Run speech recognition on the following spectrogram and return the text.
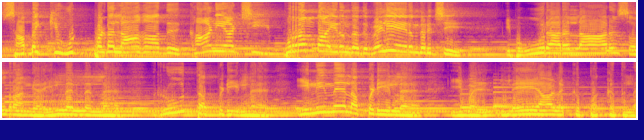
சபைக்கு உட்படலாகாது. காணியாட்சி புறம்பா இருந்தது வெளியே இருந்துருச்சு. இப்ப ஊரார் எல்லாரும் சொல்றாங்க இல்ல இல்ல இல்ல ரூத் அப்படி இல்ல இனிமேல் அப்படி இல்ல இவள் லேயாளுக்கு பக்கத்துல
